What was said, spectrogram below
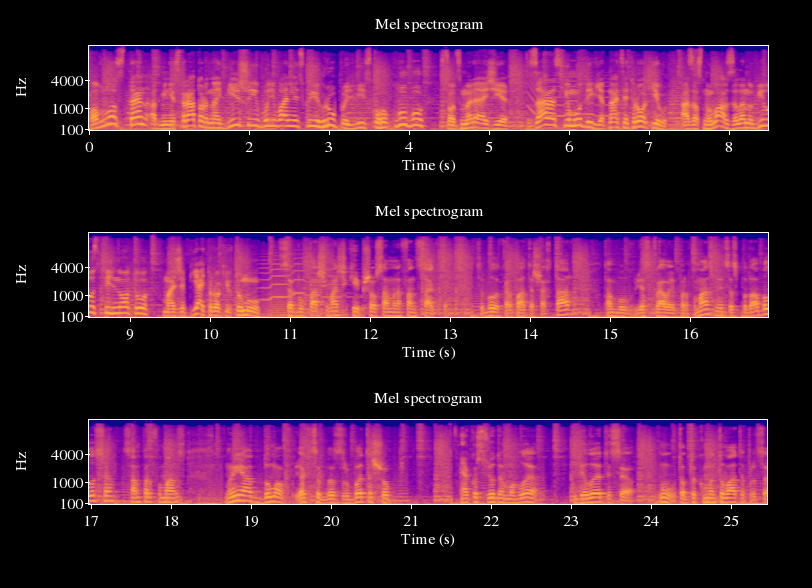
Павло Стен, адміністратор найбільшої вболівальницької групи львівського клубу в соцмережі. Зараз йому 19 років, а заснував зелено-білу спільноту майже 5 років тому. Це був перший матч, який пішов саме на фан-сектор. Це були Карпати Шахтар. Там був яскравий перформанс. Мені це сподобалося, сам перформанс. Ну і я думав, як це зробити, щоб якось люди могли ділитися, ну тобто коментувати про це.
